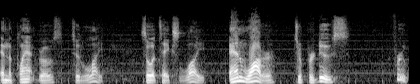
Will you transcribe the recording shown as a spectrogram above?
and the plant grows to the light. So it takes light and water to produce fruit.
